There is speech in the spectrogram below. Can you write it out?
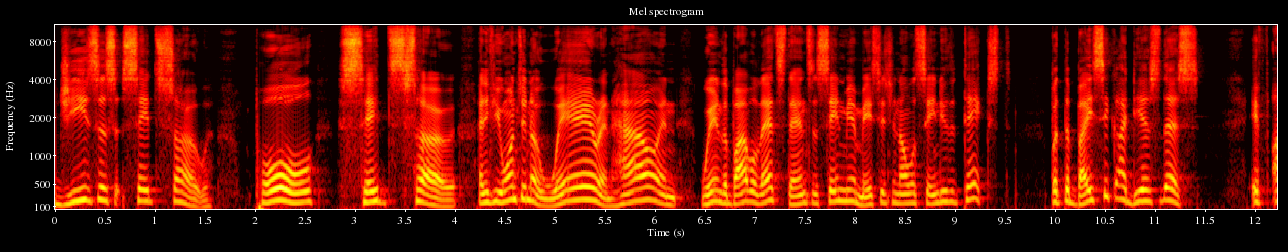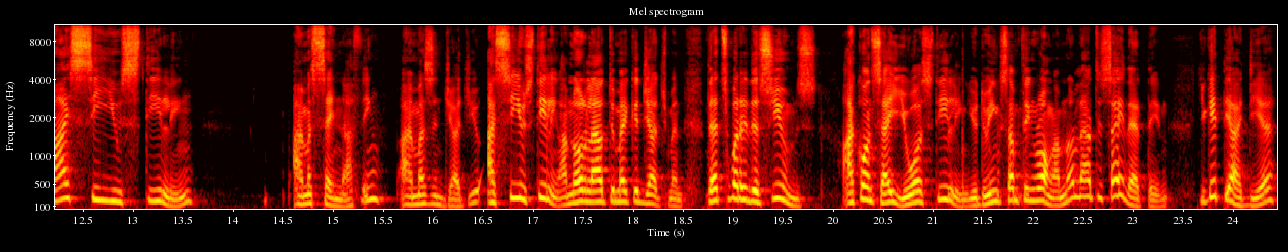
Jesus said so. Paul said so. And if you want to know where and how and where in the Bible that stands, just send me a message and I will send you the text. But the basic idea is this if I see you stealing, I must say nothing. I mustn't judge you. I see you stealing. I'm not allowed to make a judgment. That's what it assumes. I can't say you are stealing. You're doing something wrong. I'm not allowed to say that then. You get the idea?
